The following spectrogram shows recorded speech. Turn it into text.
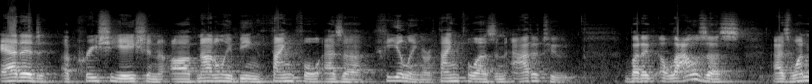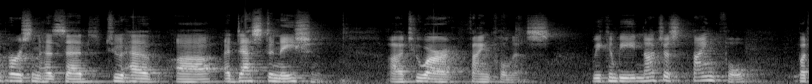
added appreciation of not only being thankful as a feeling or thankful as an attitude, but it allows us, as one person has said, to have uh, a destination uh, to our thankfulness. We can be not just thankful, but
